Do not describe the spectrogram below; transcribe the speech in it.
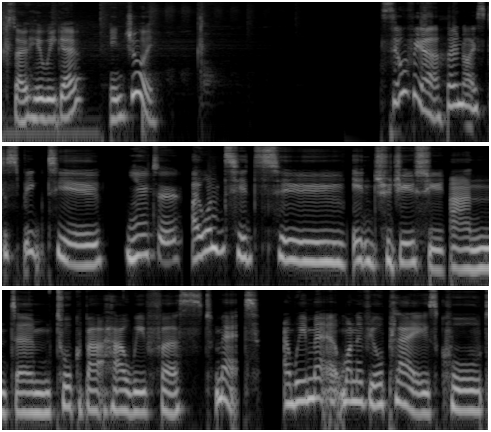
So here we go. Enjoy. Sylvia, so nice to speak to you. You too. I wanted to introduce you and um, talk about how we first met. And we met at one of your plays called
